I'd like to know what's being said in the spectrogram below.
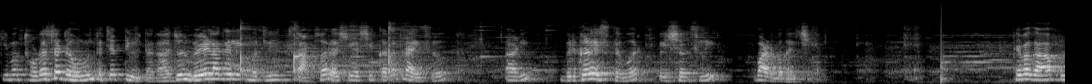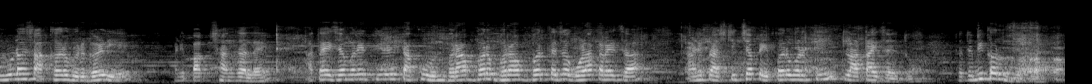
की मग थोडंसं ढवळून त्याच्यात तिळ टाका अजून वेळ लागेल एक मधली. साखर अशी अशी करत राहायचं आणि विरघळेस्तवर पेशन्सली वाट बघायची. हे बघा पूर्ण साखर विरघळली आहे आणि पाक छान झाला आहे आता याच्यामध्ये तीळ टाकून भराभर भराभर त्याचा गोळा करायचा आणि प्लास्टिकच्या पेपरवरती लाटायचा आहे तो. तर ते मी करून घेतो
